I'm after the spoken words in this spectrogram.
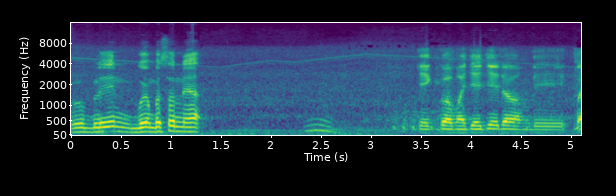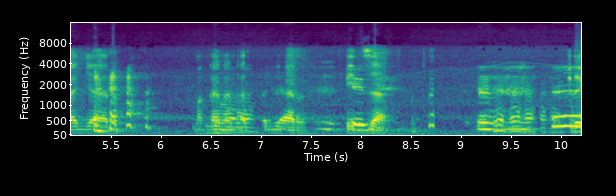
Lu beliin, gue yang pesen ya. Hmm. Kayak gue sama JJ dong di Banjar. Makanan khas Banjar. Pizza. Udah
